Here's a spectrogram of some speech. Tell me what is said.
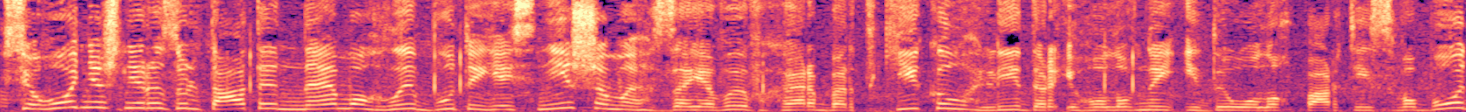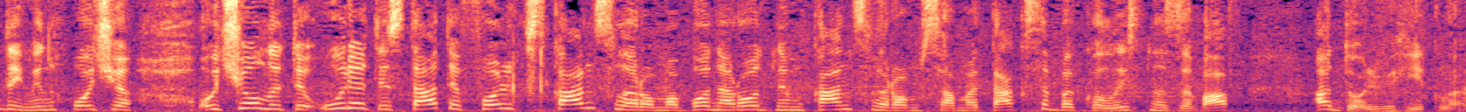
Сьогоднішні результати не могли бути яснішими, заявив Герберт Кікл, лідер і головний ідеолог партії свободи. Він хоче очолити уряд і стати фольксканцлером або народним канцлером. Саме так себе колись називав Адольф Гітлер.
